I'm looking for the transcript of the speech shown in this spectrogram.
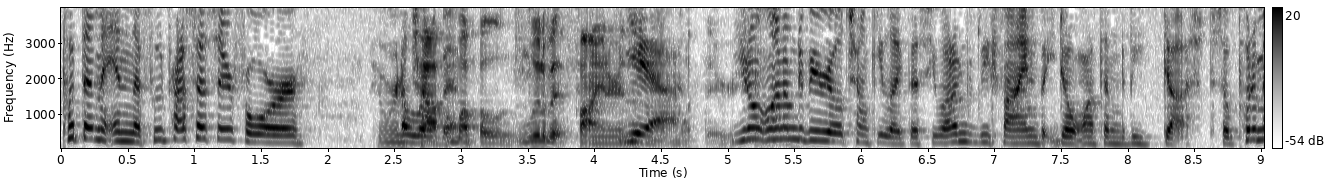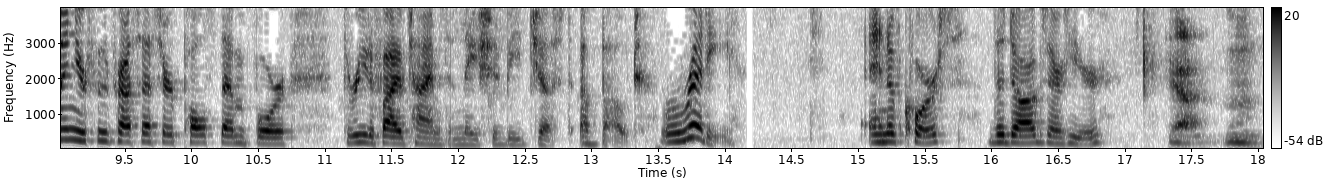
put them in the food processor for. And we're gonna A little chop them up a little bit finer than Yeah. what they're. You don't want them to be real chunky like this. You want them to be fine, but you don't want them to be dust. So put them in your food processor, pulse them for three to five times, and they should be just about ready. And of course, the dogs are here. Yeah, mm,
